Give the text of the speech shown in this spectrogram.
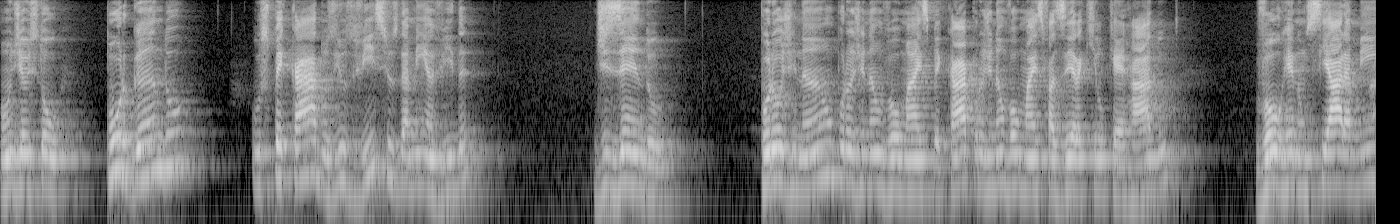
onde eu estou purgando os pecados e os vícios da minha vida, dizendo: por hoje não, por hoje não vou mais pecar, por hoje não vou mais fazer aquilo que é errado, vou renunciar a mim,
